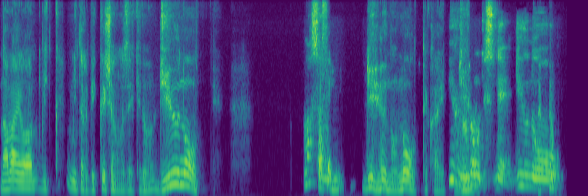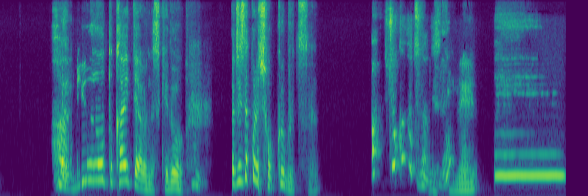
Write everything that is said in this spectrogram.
名前はびっく見たらびっくりしたかもしれないけど、竜脳って、まさに、竜の脳って書いて、竜の脳ですね。竜の。まあ、はい。竜脳と書いてあるんですけど、うん実際これ植物あ、植物なんでですね。すね。へー。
